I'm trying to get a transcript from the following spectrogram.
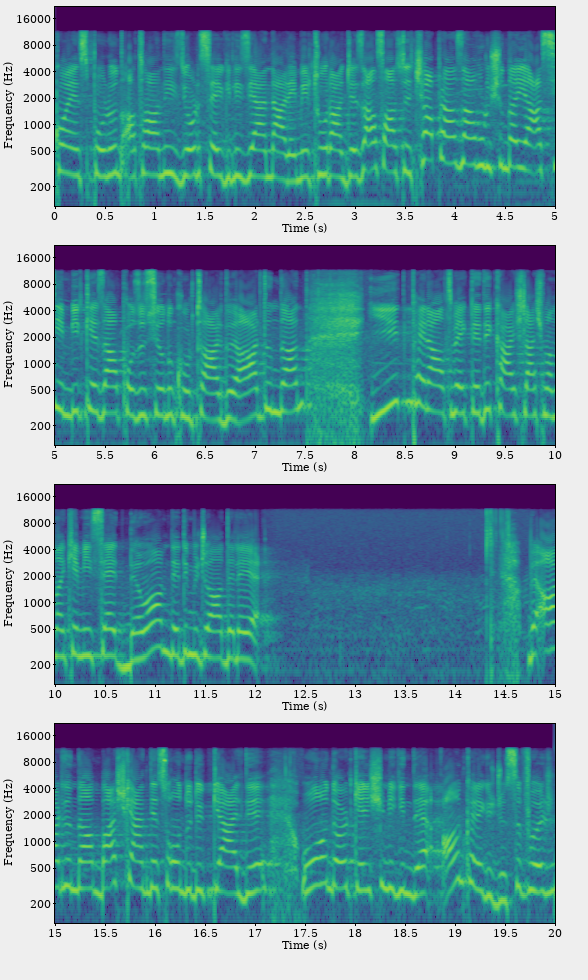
Konyaspor'un atağını izliyoruz sevgili izleyenler. Emir Turan ceza sahasında çaprazdan vuruşunda Yasin bir kez daha pozisyonu kurtardı. Ardından Yiğit penaltı bekledi. Karşılaşmanın hakemi ise devam dedi mücadeleye. Ve ardından başkentte son düdük geldi. U14 Gelişim Ligi'nde Ankara gücü 0,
